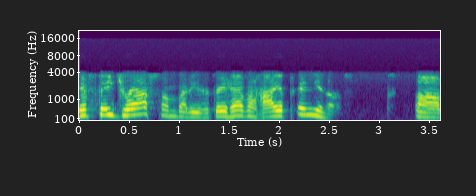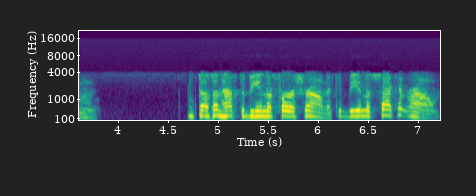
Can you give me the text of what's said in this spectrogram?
If they draft somebody that they have a high opinion of, um, it doesn't have to be in the first round. It could be in the second round.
